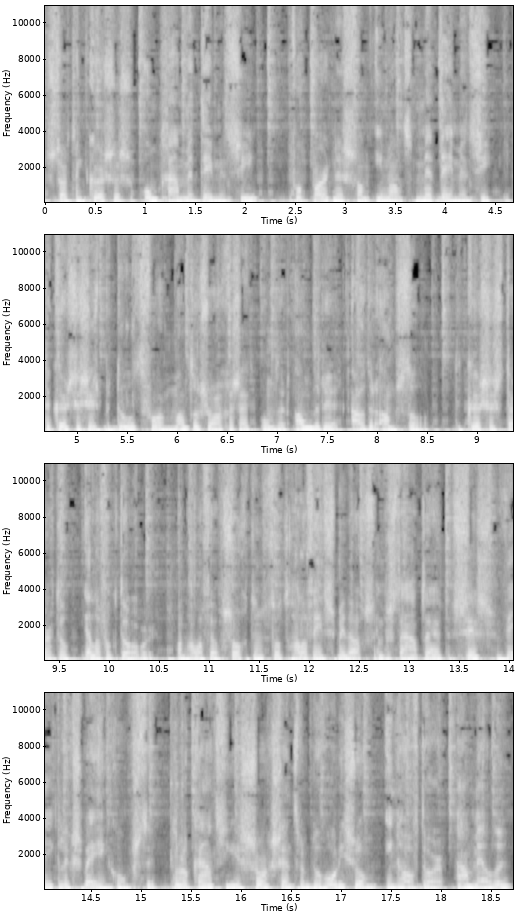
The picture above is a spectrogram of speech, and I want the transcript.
start een cursus Omgaan met dementie voor partners van iemand met dementie. De cursus is bedoeld voor mantelzorgers uit onder andere Ouder Amstel. De cursus start op 11 oktober van half elf ochtends tot half 1 's middags en bestaat uit zes wekelijkse bijeenkomsten. De locatie is Zorgcentrum De Horizon in Hoofddorp. Aanmelden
